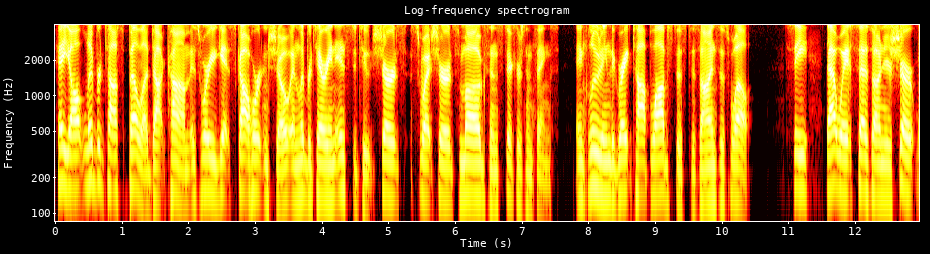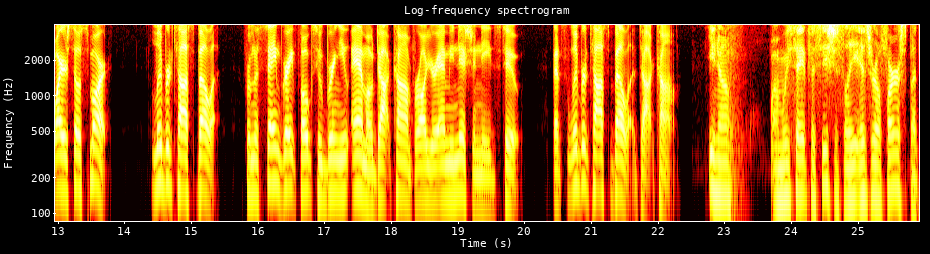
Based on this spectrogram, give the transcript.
Hey, y'all, libertasbella.com is where you get Scott Horton Show and Libertarian Institute shirts, sweatshirts, mugs, and stickers and things, including the great Top Lobsters designs as well. See, that way it says on your shirt why you're so smart. Libertas Bella, from the same great folks who bring you ammo.com for all your ammunition needs, too. That's libertasbella.com. You know, when we say it facetiously, Israel first, but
